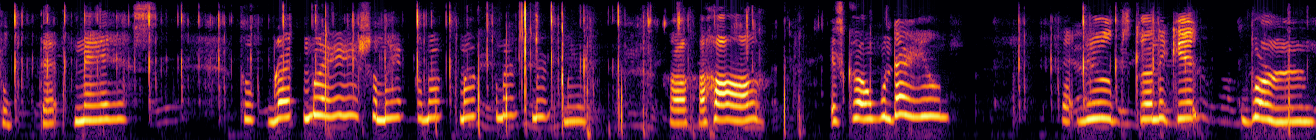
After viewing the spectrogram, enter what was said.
Poop that mess. Poop that mess. Ha ha ha. It's going down. That noob's gonna get burned.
